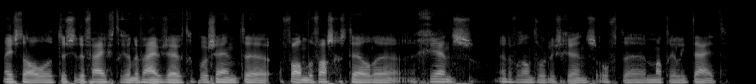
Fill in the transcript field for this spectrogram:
Meestal tussen de 50 en de 75 procent eh, van de vastgestelde grens, eh, de verantwoordingsgrens of de materialiteit.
